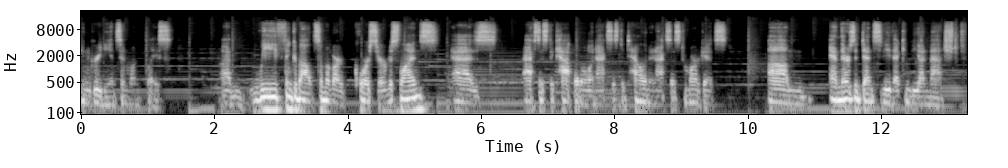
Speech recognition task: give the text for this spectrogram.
ingredients in one place. Um, we think about some of our core service lines as access to capital and access to talent and access to markets. Um, and there's a density that can be unmatched,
